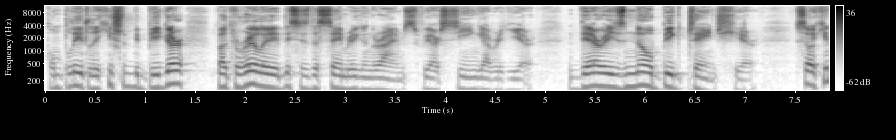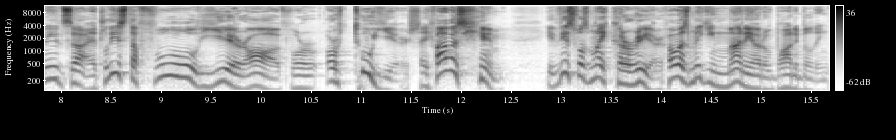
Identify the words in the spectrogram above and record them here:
completely, he should be bigger. But really, this is the same Regan Grimes we are seeing every year. There is no big change here. So he needs uh, at least a full year off or, or two years. If I was him, if this was my career, if I was making money out of bodybuilding,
